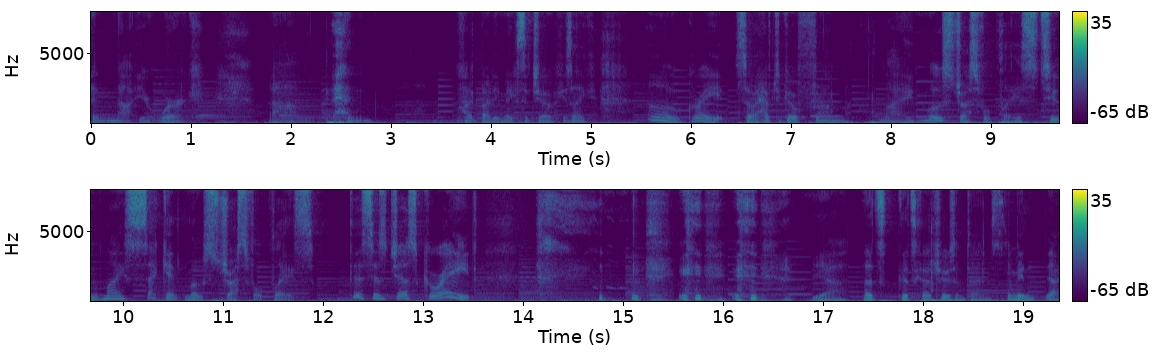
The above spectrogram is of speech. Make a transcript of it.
and not your work. Um, and my buddy makes a joke. He's like, "Oh, great! So I have to go from my most stressful place to my second most stressful place. This is just great." yeah, that's that's kind of true sometimes. I mean, yeah,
